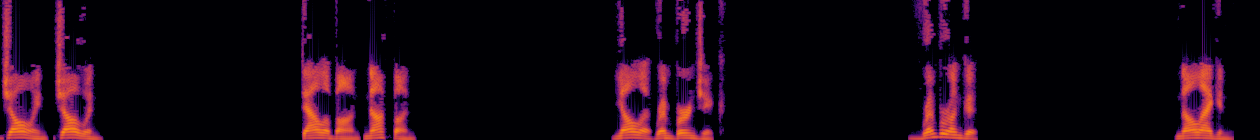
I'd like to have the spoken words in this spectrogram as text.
Jawin. Jawin Dalaban, Nakbun Yala, Remburnjik Remburunga Nalagan.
